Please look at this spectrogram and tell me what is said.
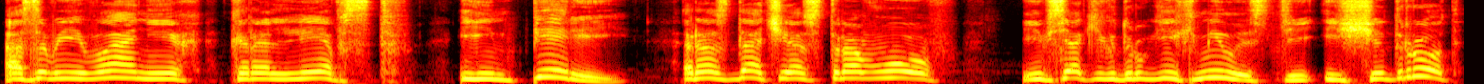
о завоеваниях королевств и империй, раздаче островов и всяких других милостей и щедрот,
